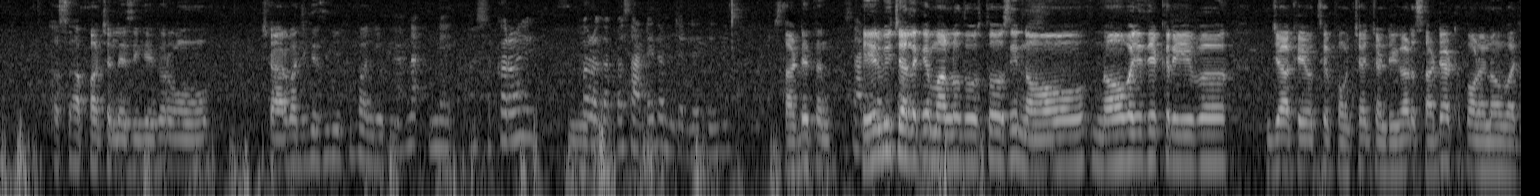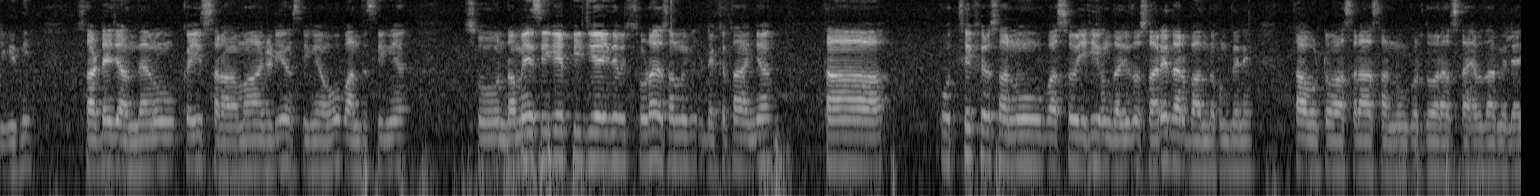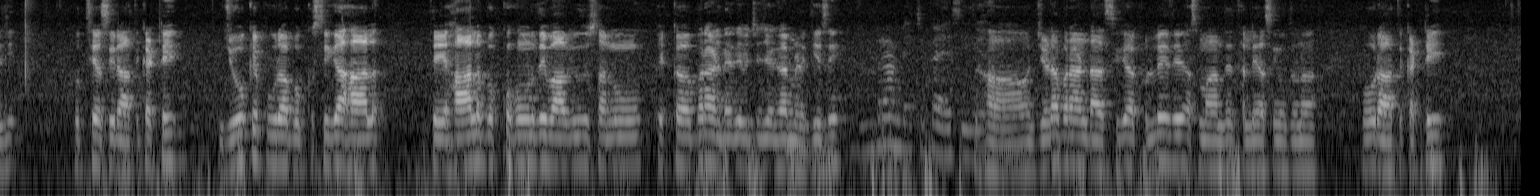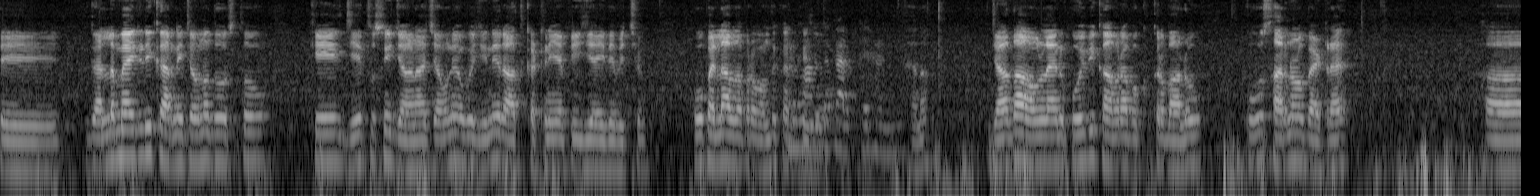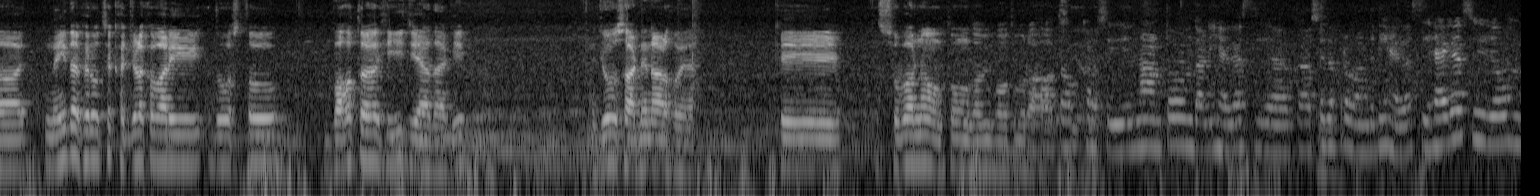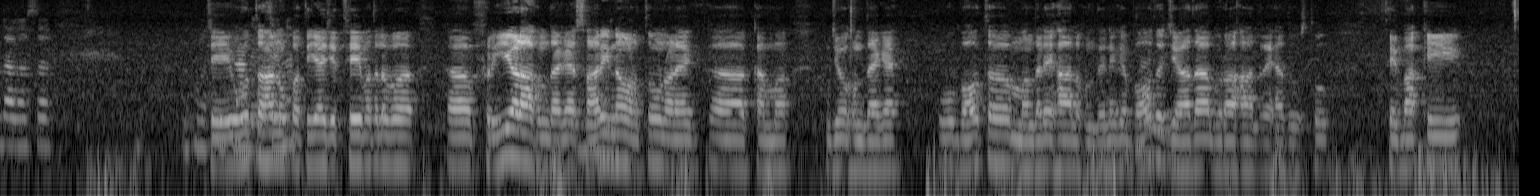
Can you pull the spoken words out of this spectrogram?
ਅਸ ਆਪਾਂ ਚੱਲੇ ਸੀਗੇ ਘਰੋਂ 4 ਵਜੇ ਗਏ ਸੀਗੇ ਕਿ 5 ਵਜੇ ਨਾ ਨਹੀਂ ਅੱਛਾ ਕਰੋ ਜੀ ਕਰੋ ਤਾਂ ਆਪਾਂ ਸਾਢੇ ਤਿੰਨ ਚੱਲੇ ਸੀ ਜੀ ਸਾਢੇ ਤਿੰਨ। ਫੇਰ ਵੀ ਚੱਲ ਕੇ ਮੰਨ ਲਓ ਦੋਸਤੋ ਅਸੀਂ 9 9 ਵਜੇ ਦੇ ਕਰੀਬ ਜਾ ਕੇ ਉੱਥੇ ਪਹੁੰਚਿਆ, ਚੰਡੀਗੜ੍ਹ 8:30 ਪੌਣੇ 9 ਵਜ ਗਈ ਸੀ। ਸਾਡੇ ਜਾਂਦਿਆਂ ਨੂੰ ਕਈ ਸਰਾਵਾਂ ਜਿਹੜੀਆਂ ਸੀਗੀਆਂ, ਉਹ ਬੰਦ ਸੀਗੀਆਂ। ਸੋ ਨਵੇਂ ਸੀਗੇ ਪੀਜੀਆਈ ਦੇ ਵਿੱਚ ਥੋੜਾ ਜਿਹਾ ਸਾਨੂੰ ਦਿੱਕਤਾਂ ਆਈਆਂ। ਤਾਂ ਉੱਥੇ ਫਿਰ ਸਾਨੂੰ ਬਸ ਇਹੀ ਹੁੰਦਾ, ਜਦੋਂ ਸਾਰੇ ਦਰ ਬੰਦ ਹੁੰਦੇ ਨੇ, ਤਾਂ ਆਟੋ ਆਸਰਾ ਸਾਨੂੰ ਗੁਰਦੁਆਰਾ ਸਾਹਿਬ ਦਾ ਮਿਲਿਆ ਜੀ। ਉੱਥੇ ਅਸੀਂ ਰਾਤ ਕੱਟੀ ਜੋ ਕਿ ਪੂਰਾ ਬੁੱਕ ਸੀਗਾ ਹਾਲ। ਤੇ ਹਾਲ ਬੁੱਕ ਹੋਣ ਦੇ ਬਾਵਜੂਦ ਸਾਨੂੰ ਇੱਕ ਬਰਾਂਡੇ ਦੇ ਵਿੱਚ ਜਗ੍ਹਾ ਮਿਲ ਗਈ ਸੀ। ਬਰਾਂਡੇ 'ਚ ਪਏ ਸੀ। ਹਾਂ ਜਿਹੜਾ ਬਰਾਂਡਾ ਸੀਗਾ ਖੁੱਲੇ ਦੇ ਅਸਮਾਨ ਦੇ ਥੱਲੇ ਅਸੀਂ ਉਦੋਂ ਉਹ ਰਾਤ ਕੱਟੀ। ਤੇ ਗੱਲ ਮੈਂ ਜਿਹੜੀ ਕਰਨੀ ਚਾਹੁੰਦਾ ਦੋਸਤੋ ਕਿ ਜੇ ਤੁਸੀਂ ਜਾਣਾ ਚਾਹੁੰਦੇ ਹੋਗੇ ਜਿਹਨੇ ਰਾਤ ਕੱਟਣੀ ਹੈ ਪੀਜੀਆਈ ਦੇ ਵਿੱਚ ਉਹ ਪਹਿਲਾਂ ਆਪਦਾ ਪ੍ਰਬੰਧ ਕਰਕੇ ਪ੍ਰਬੰਧ ਜਾਓ। ਕਰਕੇ ਹਾਂਜੀ। ਹੈਨਾ? ਜਾਂ ਤਾਂ ਆਨਲਾਈਨ ਕੋਈ ਵੀ ਕਮਰਾ ਬੁੱਕ ਕਰਵਾ ਲਓ ਉਹ ਸਾਰਿਆਂ ਨਾਲੋਂ ਬੈਟਰ ਹੈ। ਅ ਨਹੀਂ ਤਾਂ ਫਿਰ ਉੱਥੇ ਖੱਜਲ ਖਵਾਰੀ ਦੋਸਤੋ ਬਹੁਤ ਹੀ ਜ਼ਿਆਦਾ ਹੈਗੀ ਜੋ ਸਾਡੇ ਨਾਲ ਹੋਇਆ। ਕਿ ਸਵੇਰ ਨਹਾਉਣ ਧੋਣ ਦਾ ਵੀ ਬਹੁਤ ਬੁਰਾ ਹਾਲ ਬਹੁਤ ਸੀ ਔਖਾ ਸੀ ਨਾਮ ਤੋਂ ਹੁੰਦਾ ਨਹੀਂ ਹੈਗਾ ਸੀ ਕਾਸੇ ਦਾ ਪ੍ਰਬੰਧ ਨਹੀਂ ਹੈਗਾ ਸੀ। ਹੈਗਾ ਸੀ ਜੋ ਹੁੰਦਾ ਬਸ ਤੇ ਉਹ ਦੇ ਤੁਹਾਨੂੰ ਨਾ। ਪਤਾ ਹੀ ਹੈ ਜਿੱਥੇ ਮਤਲਬ ਫ੍ਰੀ ਵਾਲਾ ਹੁੰਦਾ ਹੈਗਾ ਸਾਰੀ ਨਹਾਉਣ ਧੋਣ ਵਾਲੇ ਕੰਮ ਜੋ ਹੁੰਦਾ ਹੈਗਾ ਉਹ ਬਹੁਤ ਮੰਦੜੇ ਹਾਲ ਹੁੰਦੇ ਨੇ ਕਿ ਬਹੁਤ ਜ਼ਿਆਦਾ ਬੁਰਾ ਹਾਲ ਰਿਹਾ ਦੋਸਤੋ। ਤੇ ਬਾਕੀ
